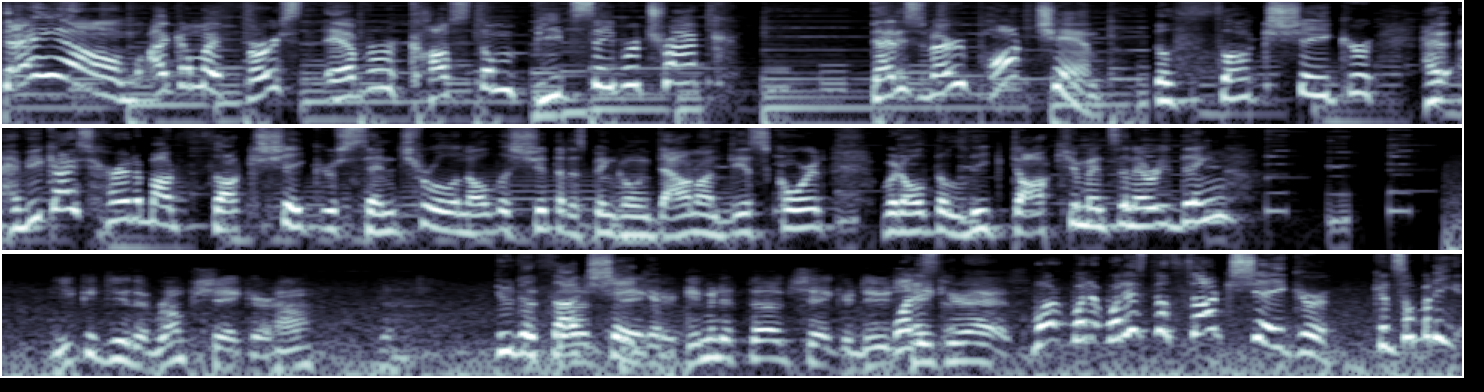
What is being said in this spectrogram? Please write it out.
Damn! I got my first ever custom Beat Saber track. That is very PogChamp. The Thug Shaker. Ha- have you guys heard about Thug Shaker Central and all the shit that has been going down on Discord with all the leaked documents and everything? You could do the rump shaker, huh? Do the Thug Shaker. Give me the thug shaker, dude. What shake is your ass. what, what what is the Thug Shaker? Can somebody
